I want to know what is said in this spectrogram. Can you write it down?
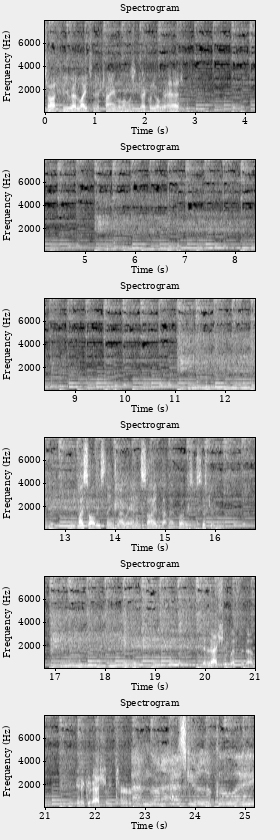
Saw three red lights in a triangle almost directly overhead. I saw these things and I ran inside and got my brothers and sisters. It actually lifted up and it could actually turn. I'm gonna ask you to look away.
